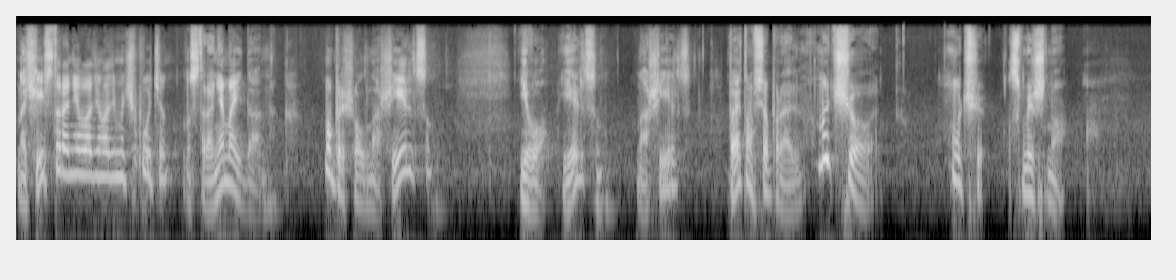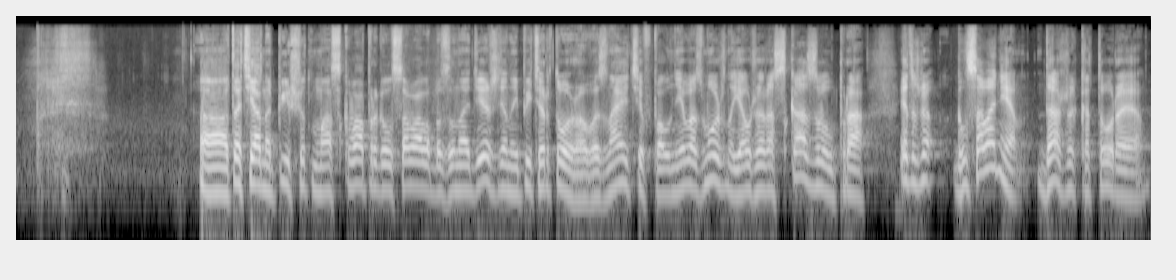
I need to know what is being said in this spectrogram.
На чьей стороне Владимир Владимирович Путин? На стороне Майдана. Ну, пришел наш Ельцин, его Ельцин, наш Ельцин. Поэтому все правильно. Ну, что вы? Что, смешно. А, Татьяна пишет, Москва проголосовала бы за Надеждина и Питер тоже. Вы знаете, вполне возможно, я уже рассказывал про... Это же голосование, даже которое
